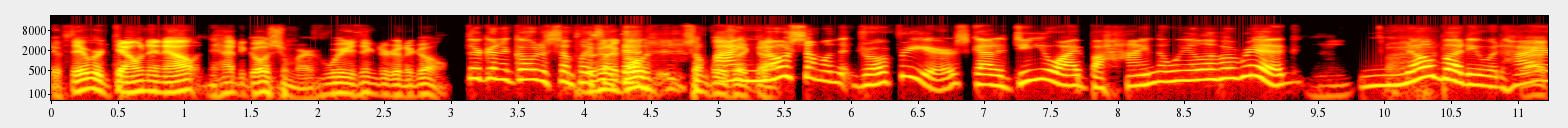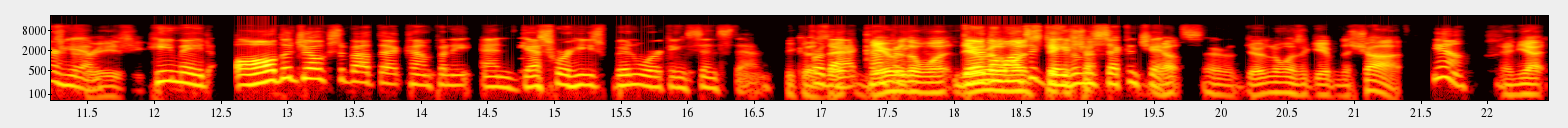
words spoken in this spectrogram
if they were down and out and had to go somewhere, where do you think they're going to go? They're going to go to someplace like that. someplace I like know someone that drove for years, got a DUI behind the wheel of a rig. that. Mhm. Nobody would hire That's him. crazy He made all the jokes about that company, and guess where he's been working since then? because for they, that they were company. the one. they They're were the ones that taking gave him a second Yep, chance. they're, they're the ones that gave him the shot, Yeah, and yet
